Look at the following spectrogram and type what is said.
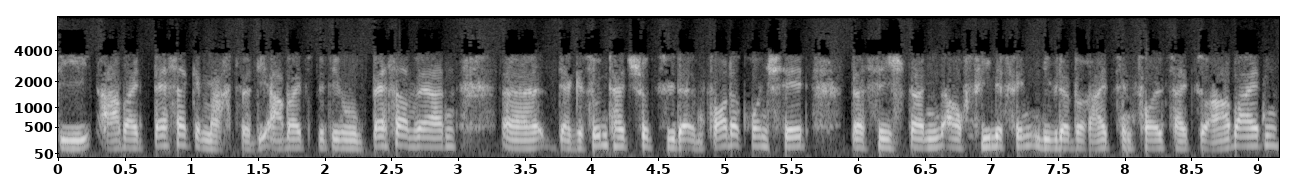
die Arbeit besser gemacht wird, die Arbeitsbedingungen besser werden, äh, der Gesundheitsschutz wieder im Vordergrund steht, dass sich dann auch viele finden, die wieder bereit sind, Vollzeit zu arbeiten,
